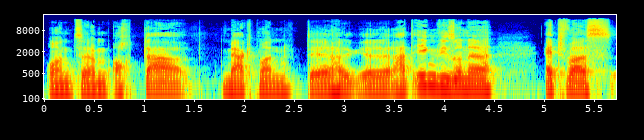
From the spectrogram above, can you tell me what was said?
Und ähm, auch da merkt man, der äh, hat irgendwie so eine etwas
